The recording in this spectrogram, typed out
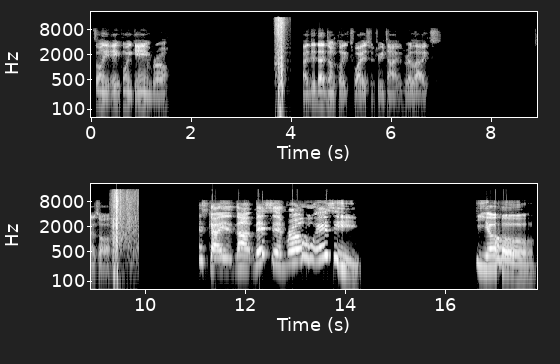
It's only an eight point game, bro. I did that dunk like twice or three times. Relax. That's all. This guy is not missing, bro. Who is he? Yo.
